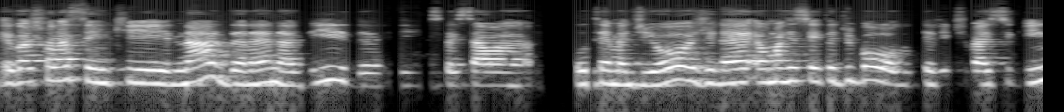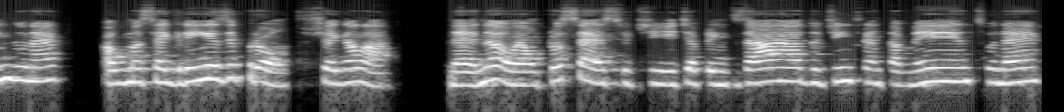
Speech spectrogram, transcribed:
é, eu gosto de falar assim que nada, né, na vida, em especial a, o tema de hoje, né, é uma receita de bolo que a gente vai seguindo, né, algumas regrinhas e pronto, chega lá, né? Não, é um processo de, de aprendizado, de enfrentamento, né?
